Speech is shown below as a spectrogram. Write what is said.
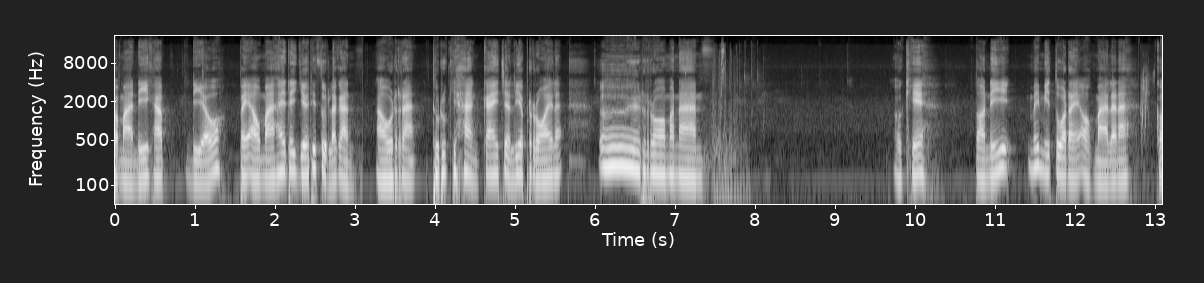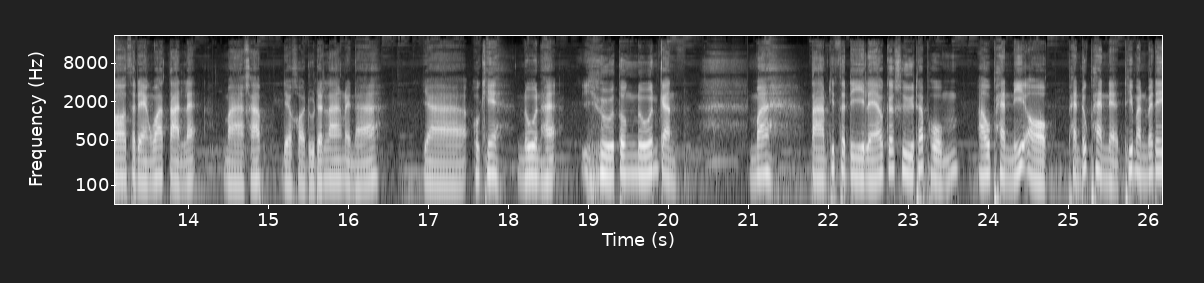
ประมาณนี้ครับ เดี๋ยวไปเอามาให้ได้เยอะที่สุดแล้วกัน เอาละทุกๆอย่างใกล้จะเรียบร้อยแล้ว เอ้ย รอมานาน โอเค ตอนนี้ไม่มีตัวอะไรออกมาแล้วนะ ก็แสดงว่าตันแล้ว มาครับ เดี๋ยวขอดูด้านล่างหน่อยนะ อย่าโอเค นู่นฮะ อยู่ตรงนู้นกัน มาตามทฤษฎีแล้วก็คือถ้าผมเอาแผ่นนี้ออกแผ่นทุกแผ่นเนี่ยที่มันไม่ได้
